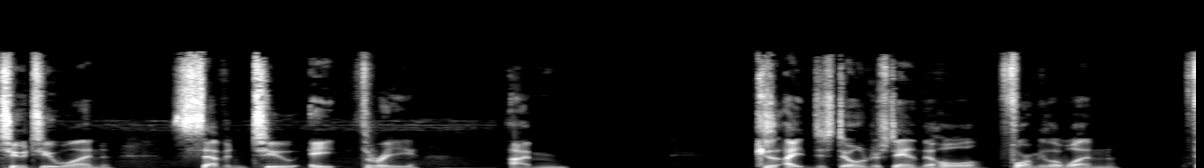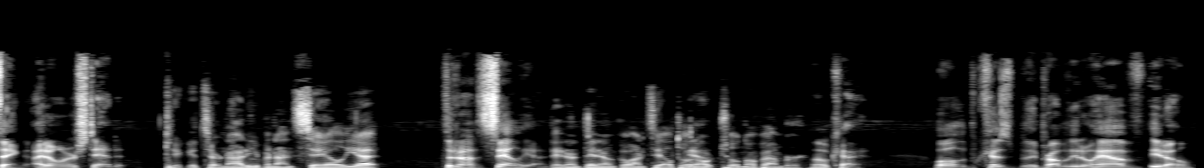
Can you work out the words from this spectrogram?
221 7283. I'm, because I just don't understand the whole Formula One thing. I don't understand it. Tickets are not even on sale yet. They're not on sale yet. They don't. They don't go on sale till Yeah. no, till November. Okay. Well, because they probably don't have, you know,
